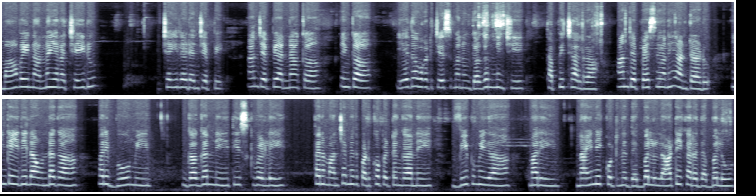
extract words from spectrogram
మావయ్య అన్నయ్య అలా చేయడు? చేయలేడని చెప్పి. అని చెప్పి అన్నాక ఇంకా ఏదో ఒకటి చేసి మనం గగన్ నుంచి తప్పించాలిరా అని చెప్పేసి అని అంటాడు. ఇంకా ఇది ఇలా ఉండగా మరి భూమి గగన్ని తీసుకువెళ్ళి తన మంచం మీద పడుకోబెట్టంగానే వీపు మీద మరి నైని కొట్టిన దెబ్బలు లాఠీకర దెబ్బలు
